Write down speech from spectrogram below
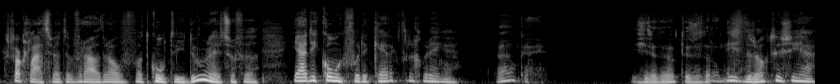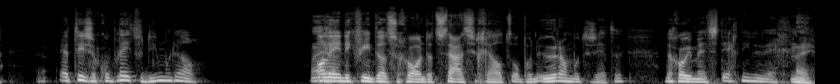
ik sprak laatst met een vrouw erover, wat komt u doen? Heeft zoveel. Ja, die kom ik voor de kerk terugbrengen. Ja, oké. Die zit er ook tussen eronder. Die zit er ook tussen, ja. Ja. Het is een compleet verdienmodel. Nou Alleen ja. ik vind dat ze gewoon dat statiegeld op een euro moeten zetten. Dan gooien mensen het echt niet meer weg. Nee,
